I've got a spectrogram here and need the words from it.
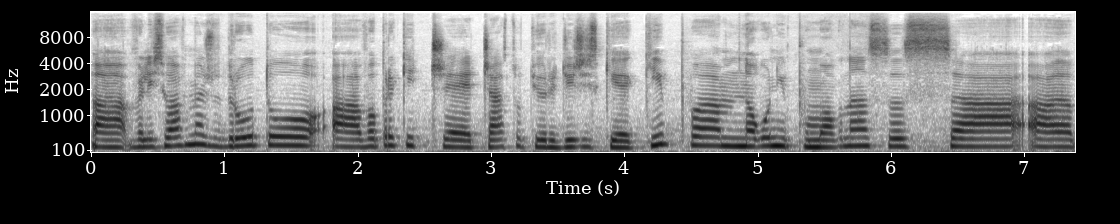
А, Велислав, между другото, а, въпреки, че е част от юридическия екип, а, много ни помогна с а, а,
